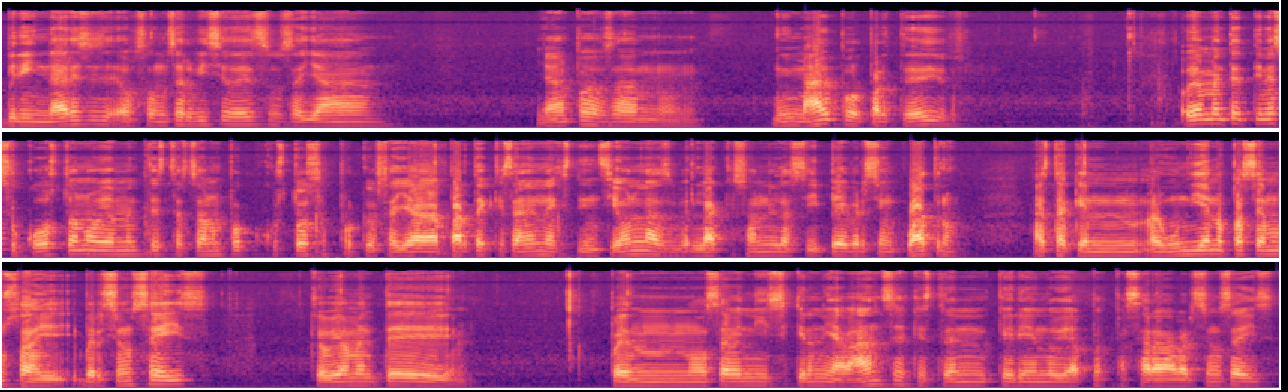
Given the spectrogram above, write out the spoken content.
brindar ese, o sea, un servicio de eso, o sea, ya, ya, pues, o sea, muy mal por parte de ellos. Obviamente tiene su costo, ¿no? Obviamente estas son un poco costosas porque, o sea, ya aparte que están en extinción las la que son las IP versión 4, hasta que algún día no pasemos a versión 6, que obviamente pues no se ve ni siquiera ni avance que estén queriendo ya pues, pasar a la versión 6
